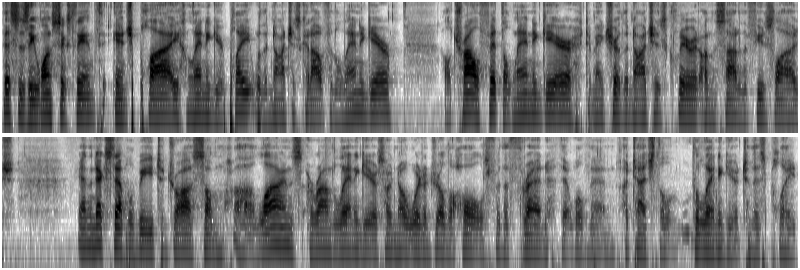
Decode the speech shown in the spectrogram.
This is the 1 16th inch ply landing gear plate with the notches cut out for the landing gear. I'll trowel fit the landing gear to make sure the notches clear it on the side of the fuselage. And the next step will be to draw some uh, lines around the landing gear so I know where to drill the holes for the thread that will then attach the, the landing gear to this plate.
